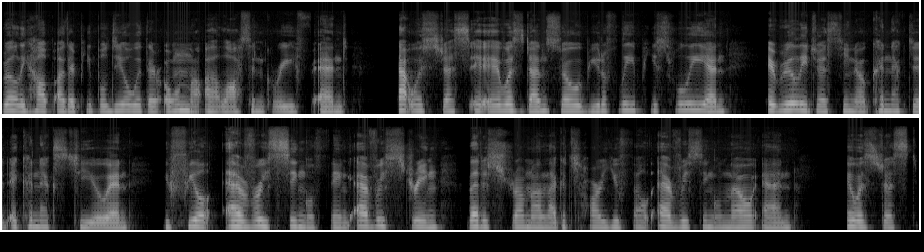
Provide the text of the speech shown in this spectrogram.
really help other people deal with their own uh, loss and grief. And that was just it, it was done so beautifully, peacefully, and it really just, you know, connected. It connects to you and you feel every single thing, every string that is strummed on that guitar. You felt every single note and it was just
